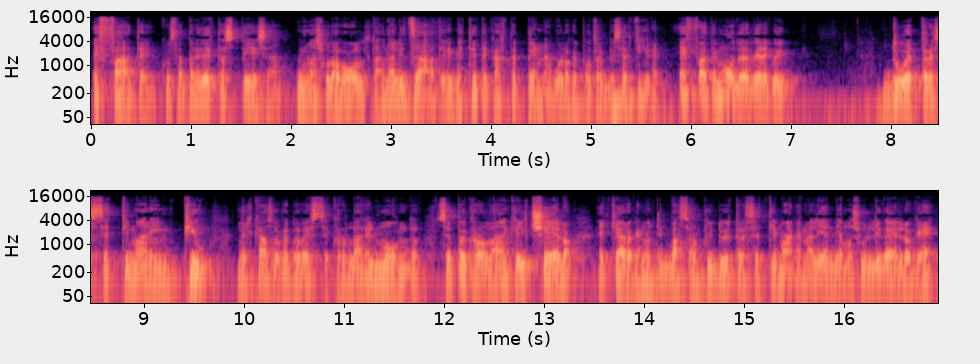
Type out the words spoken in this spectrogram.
e fate questa benedetta spesa una sola volta, analizzatevi, mettete carta e penna quello che potrebbe servire e fate in modo di avere quei due o tre settimane in più nel caso che dovesse crollare il mondo. Se poi crolla anche il cielo, è chiaro che non ti bastano più due o tre settimane, ma lì andiamo su un livello che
